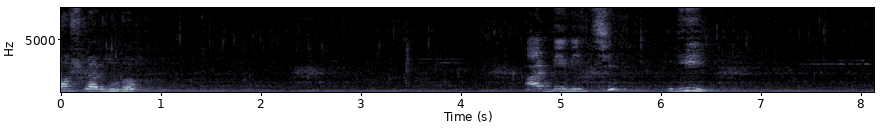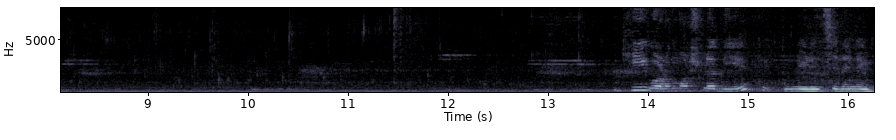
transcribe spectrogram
মশলার গুঁড়ো। আর দিয়ে দিচ্ছি ঘি। ঘি, গরম মশলা দিয়ে একটু নেড়ে ছেড়ে নেব।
